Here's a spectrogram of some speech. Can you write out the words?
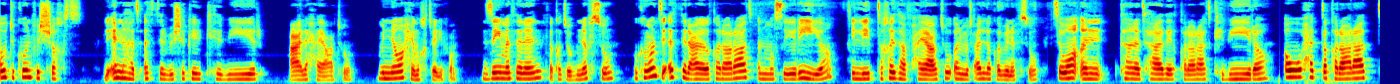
أو تكون في الشخص لأنها تأثر بشكل كبير على حياته من نواحي مختلفة. زي مثلا ثقته بنفسه وكمان تأثر على القرارات المصيرية اللي يتخذها في حياته المتعلقة بنفسه سواء كانت هذه القرارات كبيرة أو حتى قرارات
